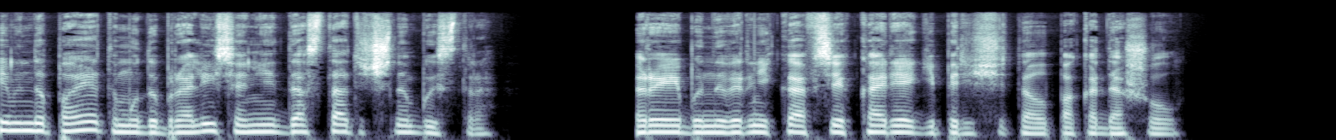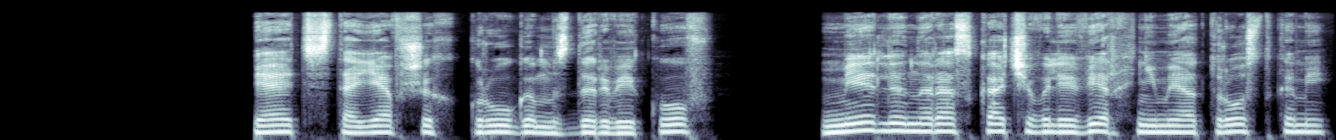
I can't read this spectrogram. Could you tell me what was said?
Именно поэтому добрались они достаточно быстро. Рэй бы наверняка все коряги пересчитал, пока дошел. Пять стоявших кругом здоровяков медленно раскачивали верхними отростками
